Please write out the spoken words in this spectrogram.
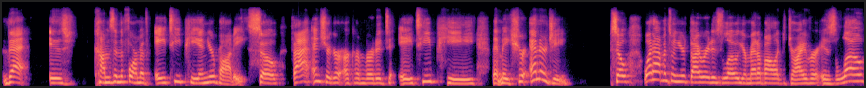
that is comes in the form of ATP in your body. So fat and sugar are converted to ATP that makes your energy. So, what happens when your thyroid is low? Your metabolic driver is low,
